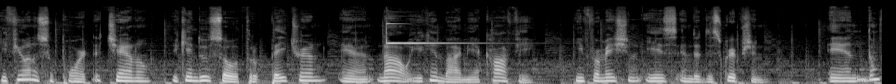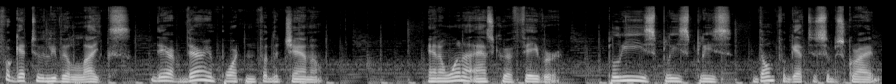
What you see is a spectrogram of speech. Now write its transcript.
If you want to support the channel, you can do so through Patreon and now you can buy me a coffee. Information is in the description. And don't forget to leave your likes, they are very important for the channel. And I want to ask you a favor. Please, please, please don't forget to subscribe.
